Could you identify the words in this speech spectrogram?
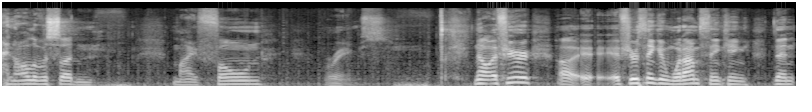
And all of a sudden, my phone rings. Now, if you're uh, if you're thinking what I'm thinking, then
